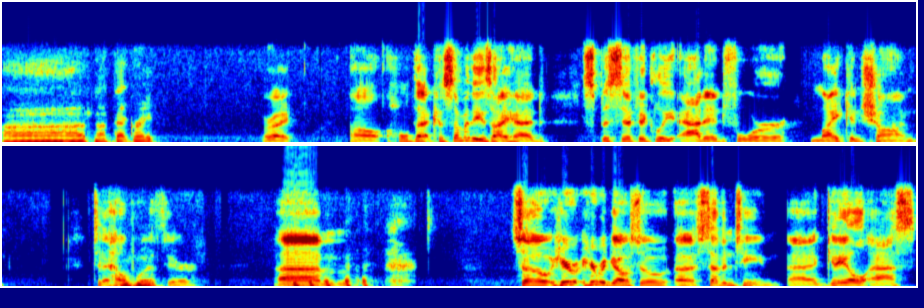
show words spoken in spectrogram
Uh, not that great. all right i'll hold that because some of these i had specifically added for mike and sean to help Mhm. with here um So here, here we go. So uh, 17. Uh, Gail asks,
